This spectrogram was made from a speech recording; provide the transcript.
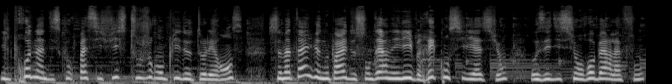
Il prône un discours pacifiste toujours rempli de tolérance. Ce matin, il vient nous parler de son dernier livre Réconciliation aux éditions Robert Laffont.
